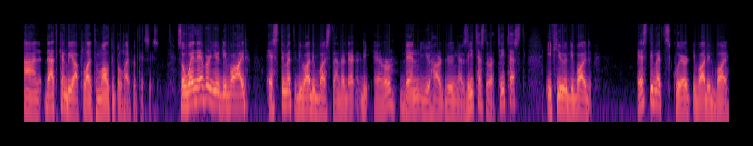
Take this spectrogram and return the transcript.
and that can be applied to multiple hypotheses. So whenever you divide estimate divided by standard er error then you are doing a z-test or a t-test. If you divide estimate squared divided by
